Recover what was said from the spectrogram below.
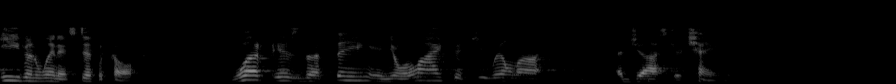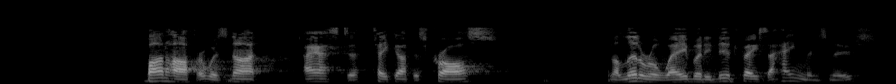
even when it's difficult. What is the thing in your life that you will not adjust or change? Bonhoeffer was not asked to take up his cross in a literal way, but he did face a hangman's noose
